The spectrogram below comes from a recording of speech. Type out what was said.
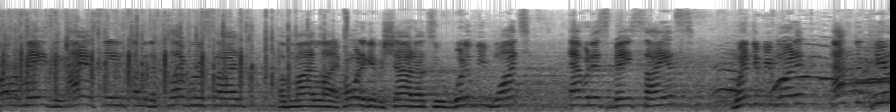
are amazing. I have seen some of the cleverest signs of my life. I want to give a shout out to what do we want? Evidence-based science. When do we want it? After peer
